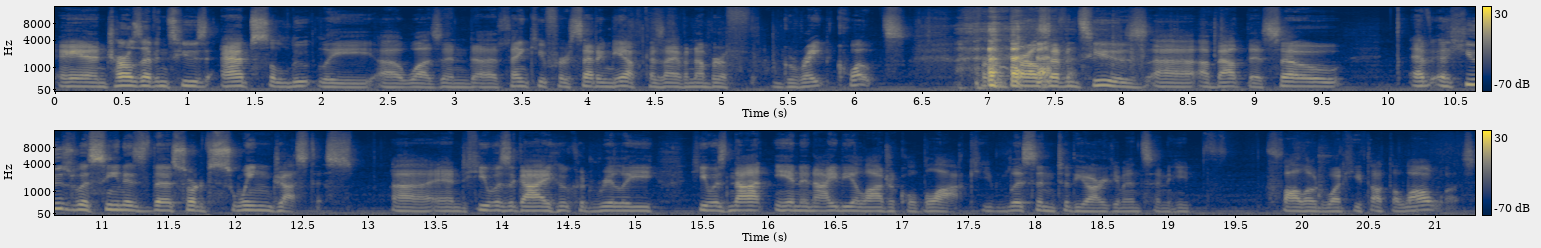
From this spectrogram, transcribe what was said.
And Charles Evans Hughes absolutely uh, was. And uh, thank you for setting me up because I have a number of great quotes from Charles Evans Hughes uh, about this. So Ev- uh, Hughes was seen as the sort of swing justice. Uh, and he was a guy who could really, he was not in an ideological block. He listened to the arguments and he followed what he thought the law was.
